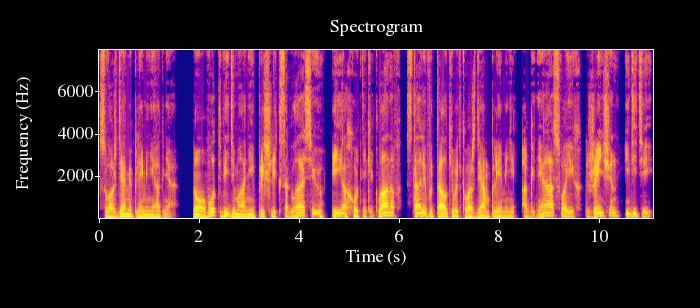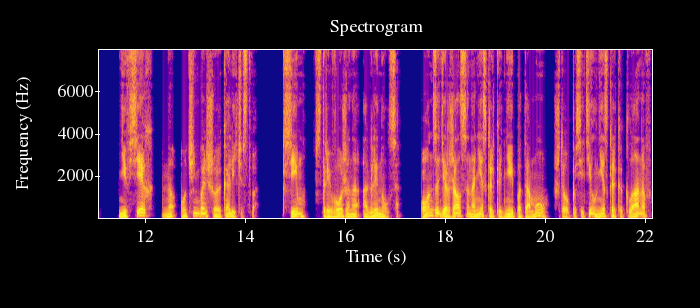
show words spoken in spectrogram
с вождями племени огня. Но вот, видимо, они пришли к согласию, и охотники кланов стали выталкивать к вождям племени огня своих женщин и детей. Не всех, но очень большое количество. Ксим встревоженно оглянулся. Он задержался на несколько дней потому, что посетил несколько кланов,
